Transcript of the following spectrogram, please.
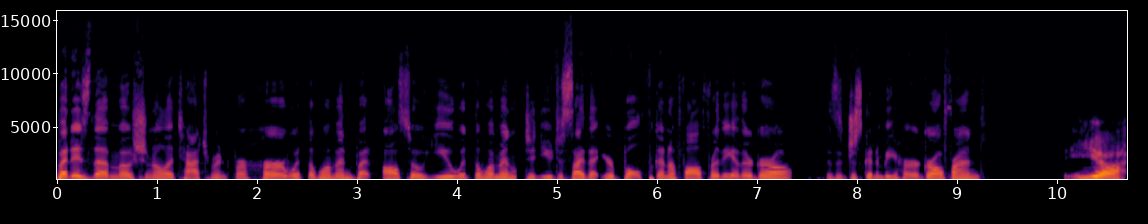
But is the emotional attachment for her with the woman, but also you with the woman? Did you decide that you're both going to fall for the other girl? Is it just going to be her girlfriend? yeah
